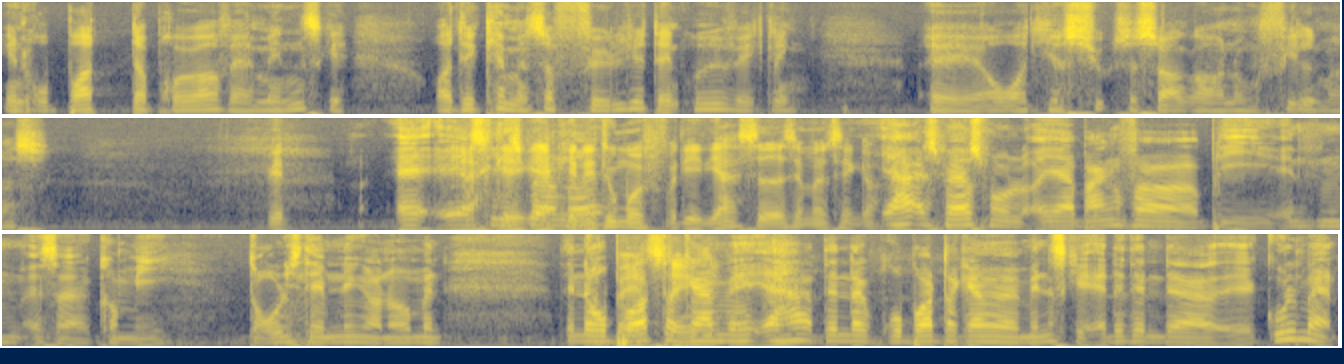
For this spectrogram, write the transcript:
En robot, der prøver at være menneske. Og det kan man så følge, den udvikling, øh, over de her syv sæsoner og nogle film også. Jeg, Jeg, jeg skal skal, jeg, kender, du må, fordi jeg sidder simpelthen og tænker, Jeg har et spørgsmål, og jeg er bange for at blive enten, altså komme i dårlig stemning og noget, men den der Og robot, der gerne vil, jeg har, den der robot, der gerne vil være menneske, er det den der øh, guldmand,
